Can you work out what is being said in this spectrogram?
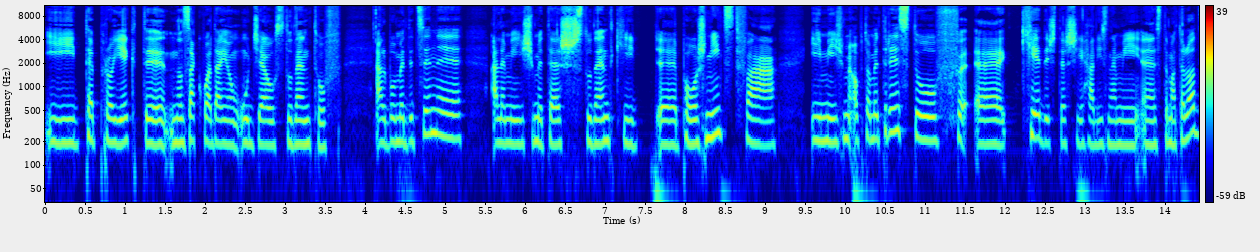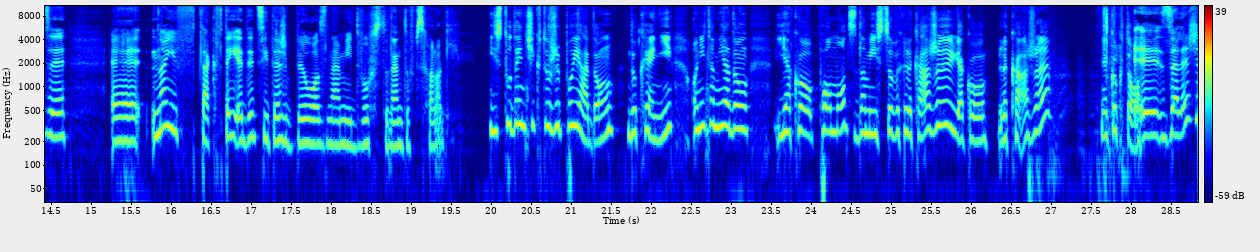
i te projekty no, zakładają udział studentów albo medycyny, ale mieliśmy też studentki y, położnictwa i mieliśmy optometrystów. Y, kiedyś też jechali z nami stomatolodzy. No i w, tak, w tej edycji też było z nami dwóch studentów psychologii. I studenci, którzy pojadą do Kenii, oni tam jadą jako pomoc dla miejscowych lekarzy, jako lekarze? Jako kto? E, zależy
